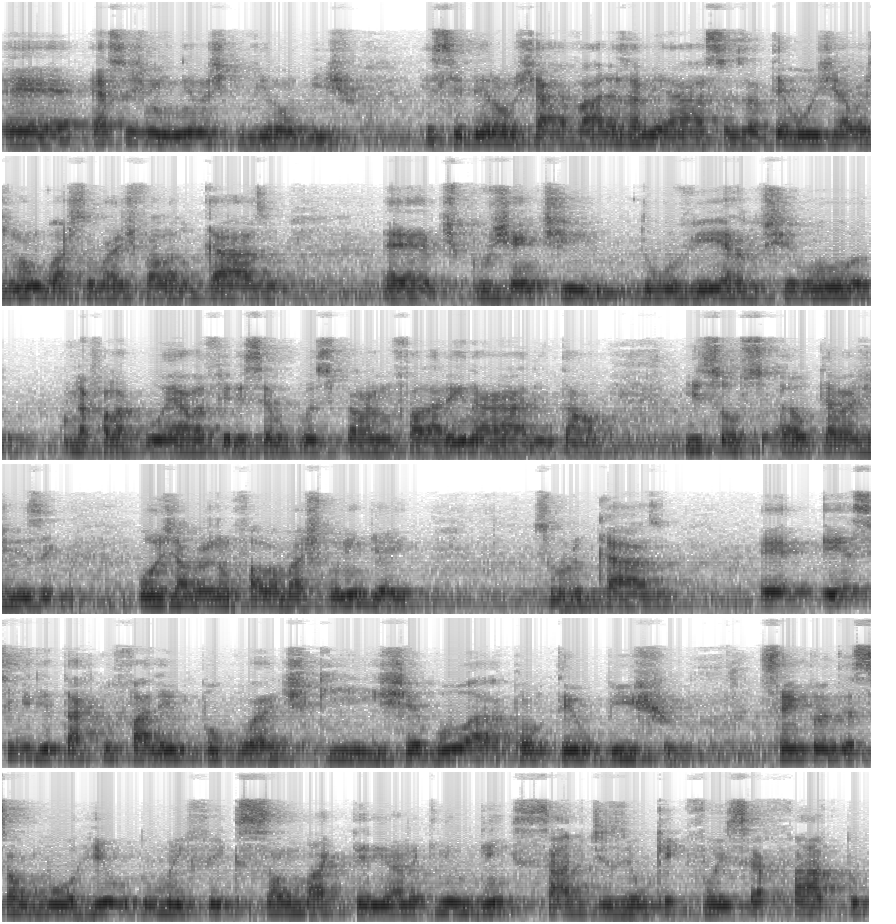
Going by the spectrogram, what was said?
É, essas meninas que viram o bicho receberam já várias ameaças, até hoje elas não gostam mais de falar do caso. É, tipo, gente do governo chegou para falar com ela, oferecendo coisas para elas não falarem nada e tal. Isso é o que elas dizem. Hoje elas não falam mais com ninguém sobre o caso. É, esse militar que eu falei um pouco antes, que chegou a conter o bicho sem proteção, morreu de uma infecção bacteriana que ninguém sabe dizer o que foi. Isso é fato.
